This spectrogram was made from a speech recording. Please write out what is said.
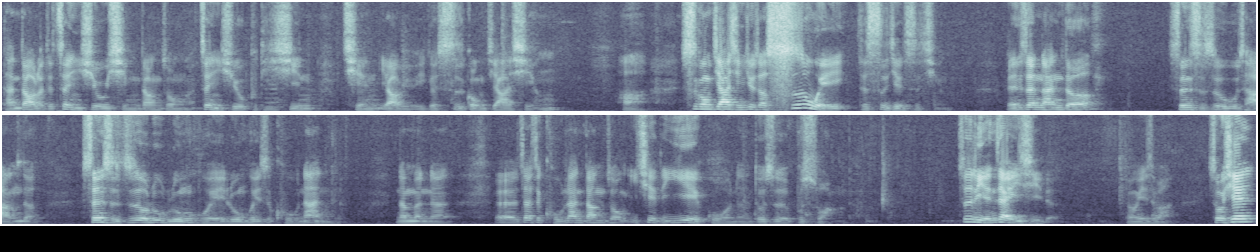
谈到了这正修行当中啊，正修菩提心前要有一个四供加行，啊，四供加行就是要思维这四件事情。人生难得，生死是无常的，生死之后入轮回，轮回是苦难的。那么呢，呃，在这苦难当中，一切的业果呢，都是不爽的，这是连在一起的，懂我意思吧？首先，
